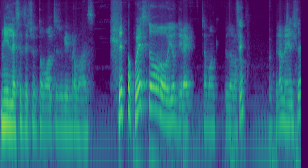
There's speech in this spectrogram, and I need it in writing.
1700 volte su Game Romance. Detto questo, io direi che possiamo anche chiudere sì. tranquillamente. Sì, sì.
